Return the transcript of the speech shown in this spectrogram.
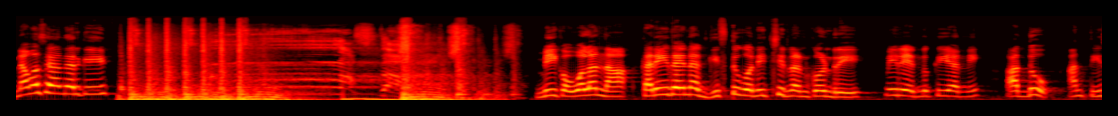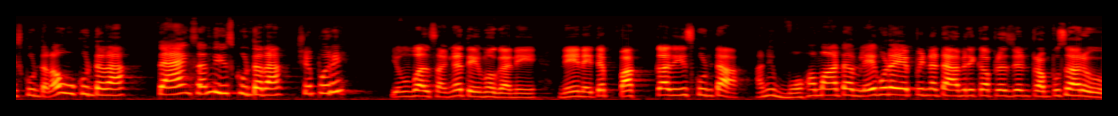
నమస్తే అందరికి. మీకు ఒవ్వలన్నా ఖరీదైన గిఫ్ట్ కొనిచ్చిండ్రు అనుకోండి మీరు ఎందుకు ఇవన్నీ అద్దు అని తీసుకుంటారా ఊకుంటారా? థ్యాంక్స్ అని తీసుకుంటారా? చెప్పురి ఇవ్వాలి సంగతి ఏమో కానీ నేనైతే పక్కా తీసుకుంటా అని మొహమాటంలే కూడా చెప్పిండట అమెరికా ప్రెసిడెంట్ ట్రంప్ సారు.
